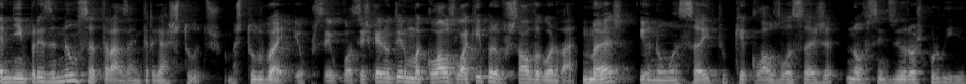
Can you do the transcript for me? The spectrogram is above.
a minha empresa não se atrasa a entregar estudos. Mas tudo bem, eu percebo que vocês queiram ter uma cláusula aqui para vos salvaguardar. Mas eu não aceito que a cláusula seja 900 euros por dia.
